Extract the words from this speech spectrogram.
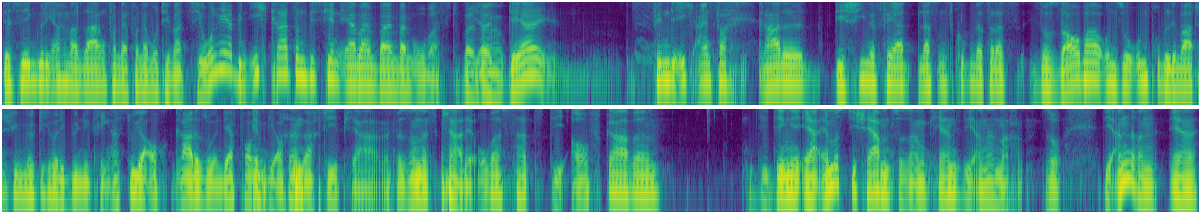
Deswegen würde ich einfach mal sagen, von der, von der Motivation her bin ich gerade so ein bisschen eher beim, beim, beim Oberst. Weil, Ja. weil der, finde ich, einfach gerade die Schiene fährt, lass uns gucken, dass wir das so sauber und so unproblematisch wie möglich über die Bühne kriegen. Hast du ja auch gerade so in der Form Im irgendwie auch gesagt. Prinzip ja. Besonders klar, der Oberst hat die Aufgabe, die Dinge, ja, er muss die Scherben zusammenkehren, die die anderen machen. So, die anderen, er,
